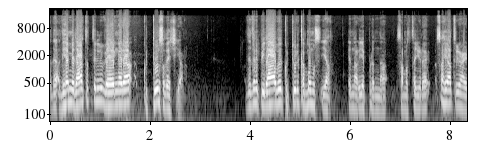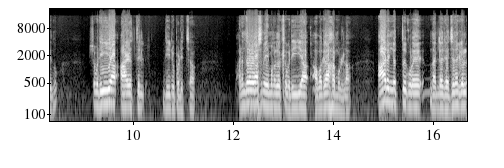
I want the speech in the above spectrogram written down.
അത് അദ്ദേഹം യഥാർത്ഥത്തിൽ വേങ്ങര കുറ്റൂർ സ്വദേശിയാണ്. അദ്ദേഹത്തിന്റെ പിതാവ് കുറ്റൂർ കമ്മ മുസ്ലിയാർ എന്നറിയപ്പെടുന്ന സമസ്തയുടെ സഹയാത്രികനായിരുന്നു. പക്ഷെ വലിയ ആഴത്തിൽ ദീനു പഠിച്ച അനന്തരാവകാശ നിയമങ്ങളൊക്കെ വലിയ അവഗാഹമുള്ള ആ രംഗത്ത് കുറേ നല്ല രചനകൾ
